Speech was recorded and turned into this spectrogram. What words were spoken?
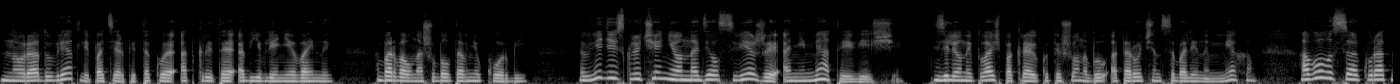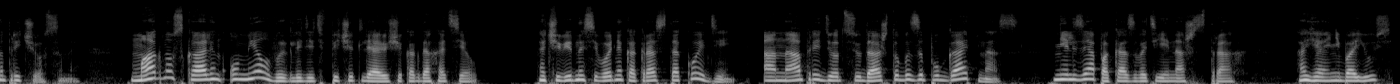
Но Раду вряд ли потерпит такое открытое объявление войны, оборвал нашу болтовню Корбий. В виде исключения он надел свежие, а не мятые вещи. Зеленый плащ по краю капюшона был оторочен соболиным мехом, а волосы аккуратно причесаны. Магнус Калин умел выглядеть впечатляюще, когда хотел. Очевидно, сегодня как раз такой день. Она придет сюда, чтобы запугать нас. Нельзя показывать ей наш страх. «А я и не боюсь»,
